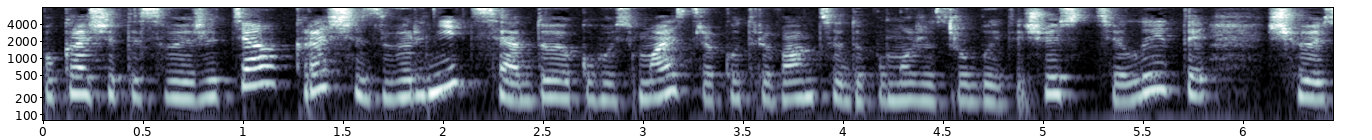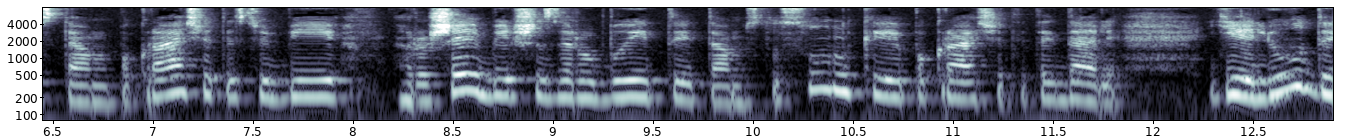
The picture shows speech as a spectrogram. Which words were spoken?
покращити своє життя, краще зверніться до якогось майстра, котрий вам це допоможе зробити. Щось зцілити, щось там покращити собі, грошей більше заробити, там стосунки покращити і так далі. Є люди,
